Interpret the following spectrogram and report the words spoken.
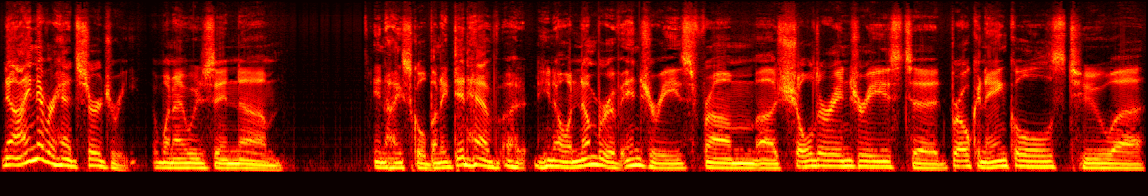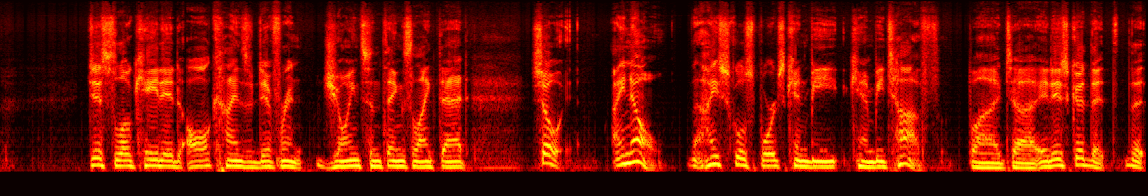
Now, I never had surgery when I was in um, in high school, but I did have, uh, you know, a number of injuries from uh, shoulder injuries to broken ankles to uh, dislocated all kinds of different joints and things like that. So I know that high school sports can be can be tough, but uh, it is good that that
